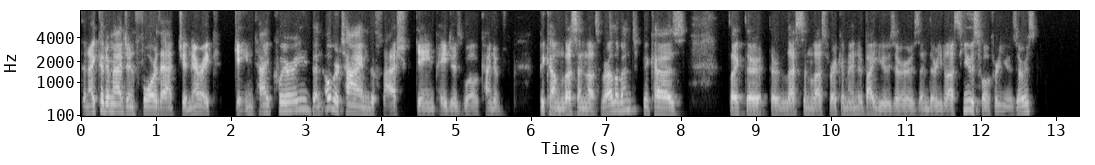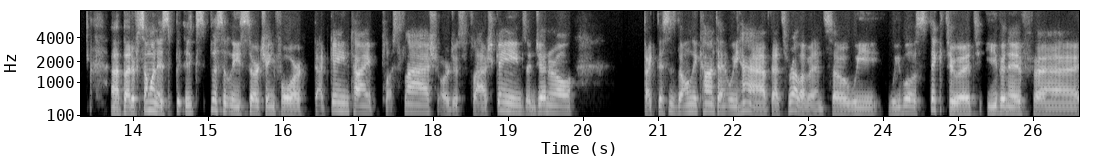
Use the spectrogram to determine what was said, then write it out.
then I could imagine for that generic game type query, then over time the Flash game pages will kind of become less and less relevant because like they're, they're less and less recommended by users, and they're less useful for users. Uh, but if someone is explicitly searching for that game type plus Flash or just Flash games in general, like this is the only content we have that's relevant. So we we will stick to it, even if uh,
